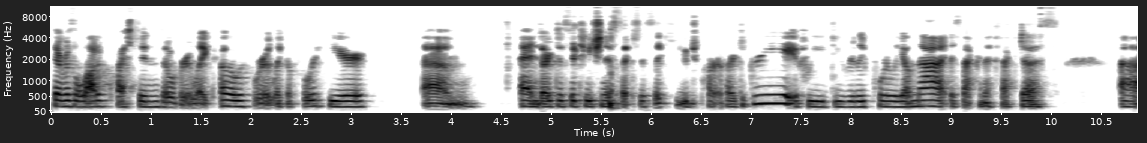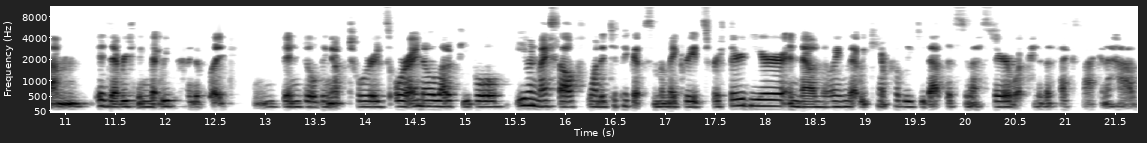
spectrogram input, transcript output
there was a lot of questions over like, oh, if we're like a fourth year, um, and our dissertation is such this like huge part of our degree, if we do really poorly on that, is that going to affect us? Um, is everything that we've kind of like been building up towards? Or I know a lot of people, even myself, wanted to pick up some of my grades for third year, and now knowing that we can't probably do that this semester, what kind of effects that going to have?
